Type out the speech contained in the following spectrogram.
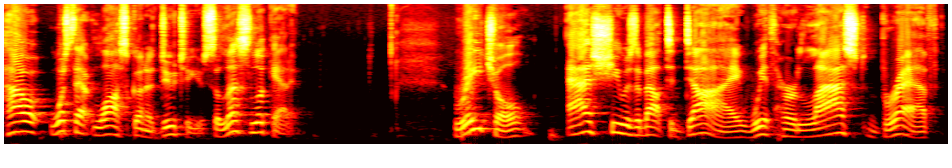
how? What's that loss going to do to you? So let's look at it. Rachel, as she was about to die, with her last breath,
